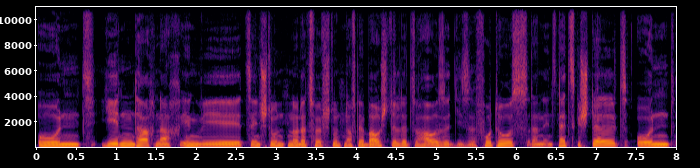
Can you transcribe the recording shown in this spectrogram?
und jeden Tag nach irgendwie zehn Stunden oder zwölf Stunden auf der Baustelle zu Hause diese Fotos dann ins Netz gestellt und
